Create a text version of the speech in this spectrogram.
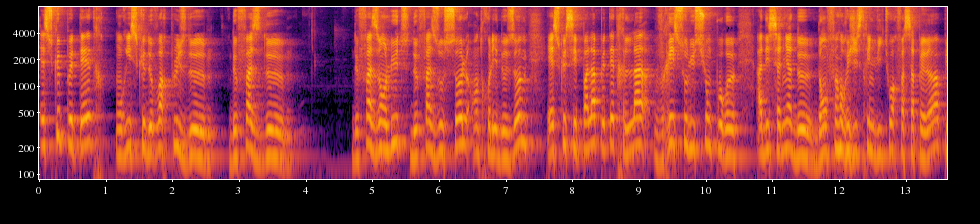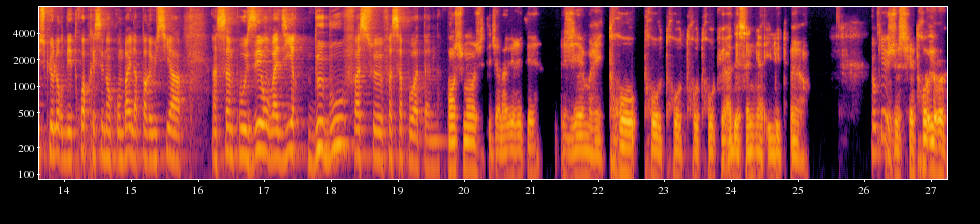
Est-ce que peut-être on risque de voir plus de, phases de, de en lutte, de phase au sol entre les deux hommes? Est-ce que c'est pas là peut-être la vraie solution pour euh, Adesanya de, d'enfin enregistrer une victoire face à Pereira puisque lors des trois précédents combats, il n'a pas réussi à, à s'imposer, on va dire, debout face, face à Poatan? Franchement, je vais te dire la vérité j'aimerais trop, trop, trop, trop, trop que Adesanya il lutte peur. Je serais trop heureux.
